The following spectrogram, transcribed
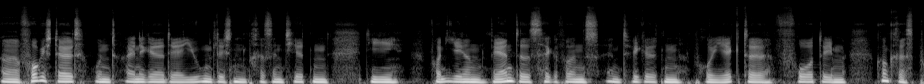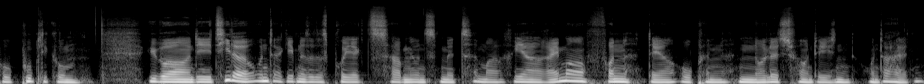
äh, vorgestellt und einige der Jugendlichen präsentierten die von ihren während des Hackathons entwickelten Projekte vor dem Kongresspublikum. Über die Ziele und Ergebnisse des Projekts haben wir uns mit Maria Reimer von der Open Knowledge Foundation unterhalten.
